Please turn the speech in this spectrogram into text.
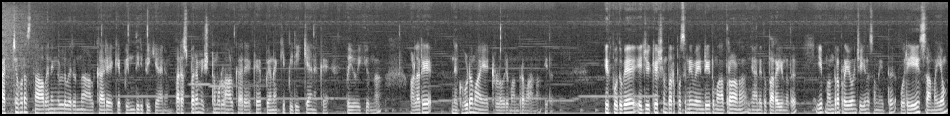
കച്ചവട സ്ഥാപനങ്ങളിൽ വരുന്ന ആൾക്കാരെയൊക്കെ പിന്തിരിപ്പിക്കാനും പരസ്പരം ഇഷ്ടമുള്ള ആൾക്കാരെയൊക്കെ പിണക്കി പിരിക്കാനൊക്കെ ഉപയോഗിക്കുന്ന വളരെ നിഗൂഢമായിട്ടുള്ള ഒരു മന്ത്രമാണ് ഇത്. ഇത് പൊതുവേ എഡ്യൂക്കേഷൻ പർപ്പസിന് വേണ്ടിയിട്ട് മാത്രമാണ് ഞാനിത് പറയുന്നത്. ഈ മന്ത്രപ്രയോഗം ചെയ്യുന്ന സമയത്ത് ഒരേ സമയം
